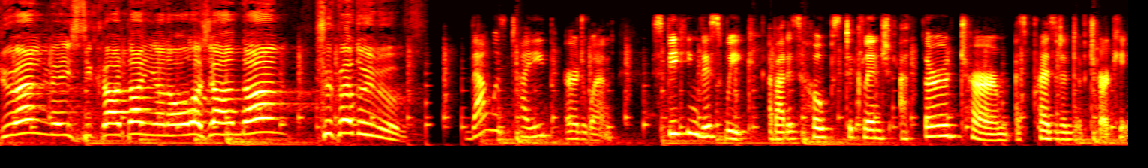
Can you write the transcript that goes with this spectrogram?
güven ve istikrardan yana olacağından şüphe duymuyoruz. That was Tayyip Erdogan speaking this week about his hopes to clinch a third term as president of Turkey.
